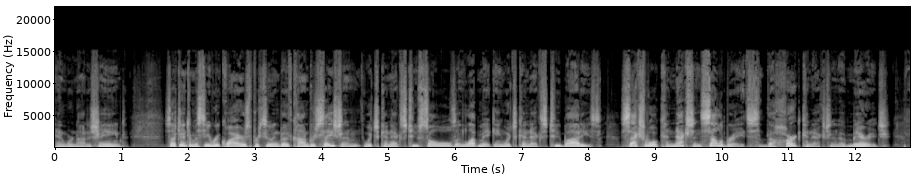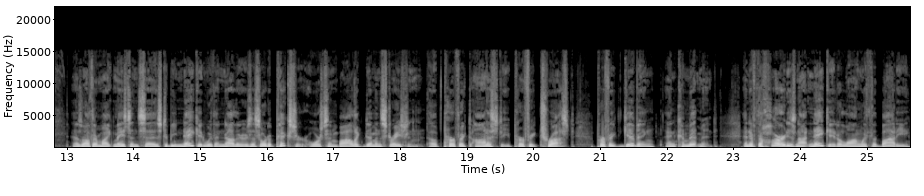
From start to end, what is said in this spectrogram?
and were not ashamed. Such intimacy requires pursuing both conversation, which connects two souls, and lovemaking, which connects two bodies. Sexual connection celebrates the heart connection of marriage. As author Mike Mason says, to be naked with another is a sort of picture or symbolic demonstration of perfect honesty, perfect trust, perfect giving, and commitment. And if the heart is not naked along with the body,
